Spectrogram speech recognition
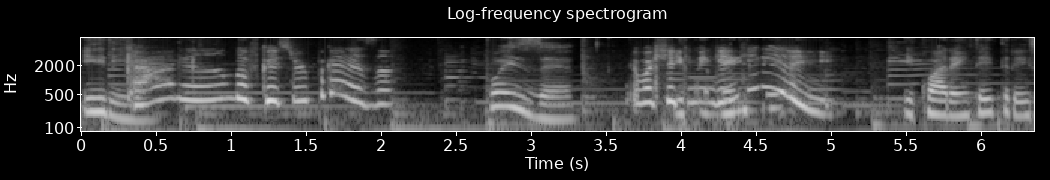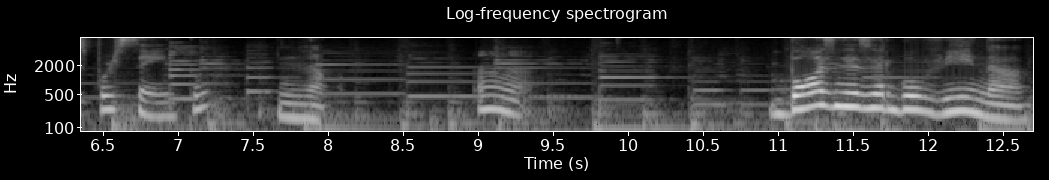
iria. Caramba, eu fiquei surpresa. Pois é. Eu achei E que ninguém também- queria ir. E 43% não. Ah, Bósnia e Herzegovina.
